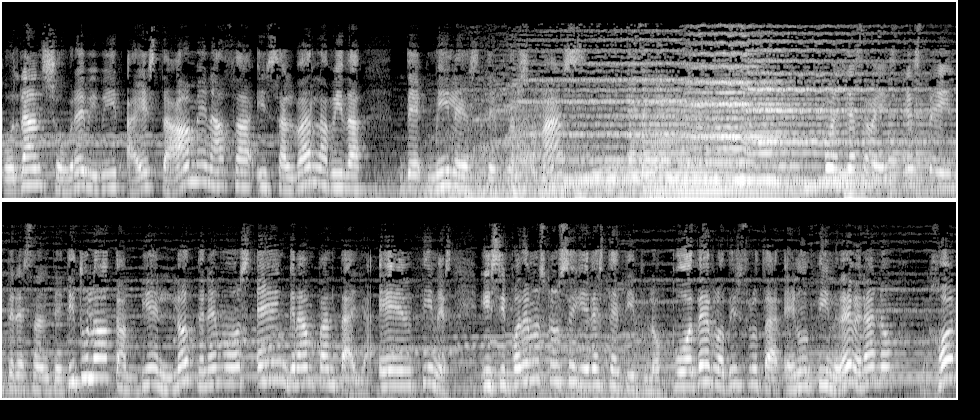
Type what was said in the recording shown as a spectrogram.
¿Podrán sobrevivir a esta amenaza y salvar la vida de miles de personas? Pues ya sabéis, este interesante título también lo tenemos en gran pantalla, en cines. Y si podemos conseguir este título, poderlo disfrutar en un cine de verano, mejor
